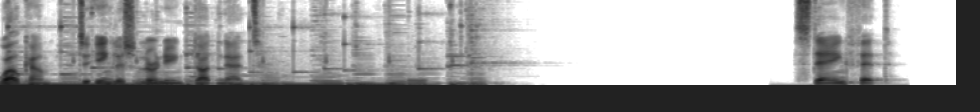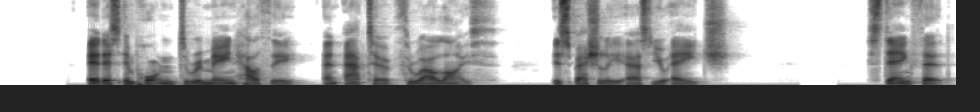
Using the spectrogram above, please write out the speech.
Welcome to EnglishLearning.net. Staying fit. It is important to remain healthy and active throughout life, especially as you age. Staying fit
